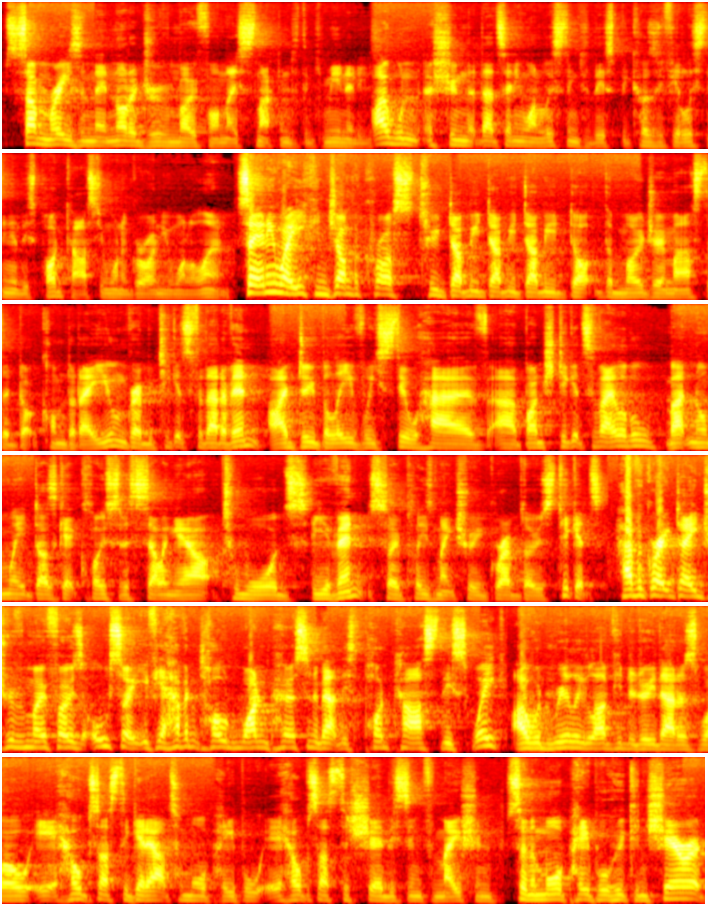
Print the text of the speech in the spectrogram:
some reason they're not a driven mofo and they snuck into the community. I wouldn't assume that that's anyone listening to this because if you're listening to this podcast, you want to grow and you want to learn. So anyway, you can jump across to www.themojomaster.com.au and grab your tickets for that event. I do believe we still have a bunch of tickets available, but normally it does get closer to selling out towards the event. So please make sure you grab those tickets. Have a great day, Driven Mofos. Also, if you haven't told one person about this podcast this week, I would really love you to do that as well. It helps us to get out to more people. It helps us to share this information. So the more people who can share it,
